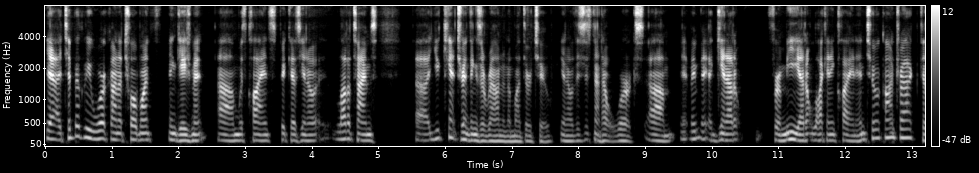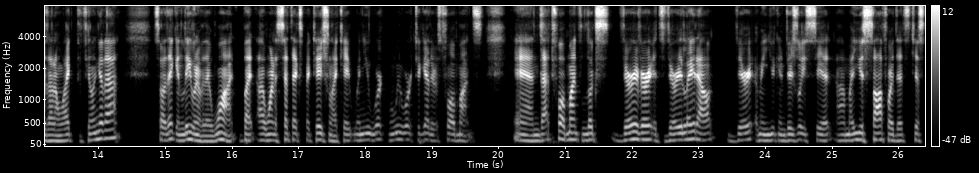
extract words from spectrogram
Yeah, I typically work on a 12 month engagement um, with clients because, you know, a lot of times uh, you can't turn things around in a month or two. You know, this is not how it works. Um, again, I don't, for me, I don't lock any client into a contract because I don't like the feeling of that. So they can leave whenever they want, but I want to set the expectation like, hey, when you work, when we work together, it's 12 months. And that 12 month looks very, very, it's very laid out. Very, I mean, you can visually see it. Um, I use software that's just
